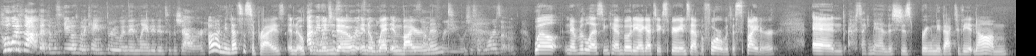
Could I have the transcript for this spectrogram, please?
Who would have thought that the mosquitoes would have came through and then landed into the shower? Oh, I mean that's a surprise. An open I mean, window it's in a wet environment. For you. It's just a war zone. Well, nevertheless, in Cambodia, I got to experience that before with a spider, and I was like, man, this is just bringing me back to Vietnam.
